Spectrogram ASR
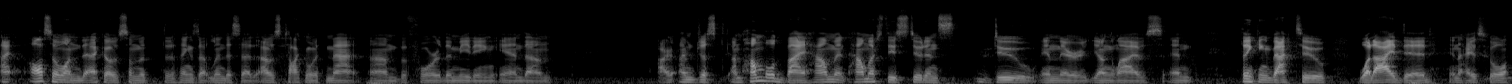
I also wanted to echo some of the things that Linda said. I was talking with Matt um, before the meeting, and um, I, I'm just I'm humbled by how much how much these students do in their young lives, and thinking back to what I did in high school,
